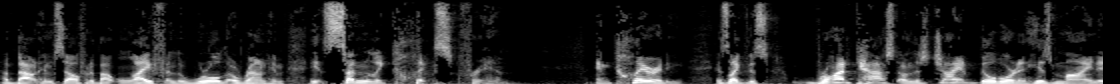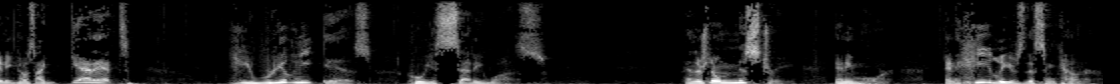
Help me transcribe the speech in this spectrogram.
about himself and about life and the world around him, it suddenly clicks for him. and clarity is like this broadcast on this giant billboard in his mind, and he goes, I get it. He really is who he said he was. And there's no mystery anymore. And he leaves this encounter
